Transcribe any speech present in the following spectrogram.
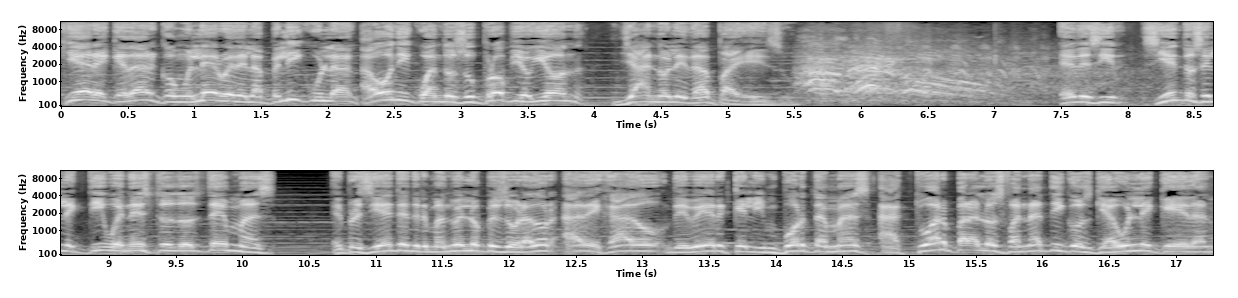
Quiere quedar como el héroe de la película, aun y cuando su propio guion ya no le da para eso. Es decir, siendo selectivo en estos dos temas, el presidente Andrés Manuel López Obrador ha dejado de ver que le importa más actuar para los fanáticos que aún le quedan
